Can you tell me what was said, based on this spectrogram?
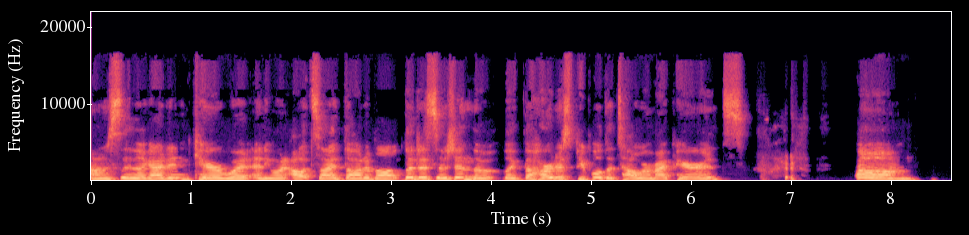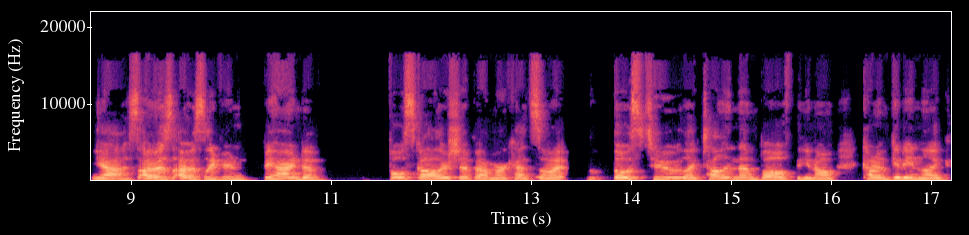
honestly like i didn't care what anyone outside thought about the decision. The like the hardest people to tell were my parents um yeah so i was i was leaving behind a full scholarship at marquette so it, those two like telling them both you know kind of getting like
